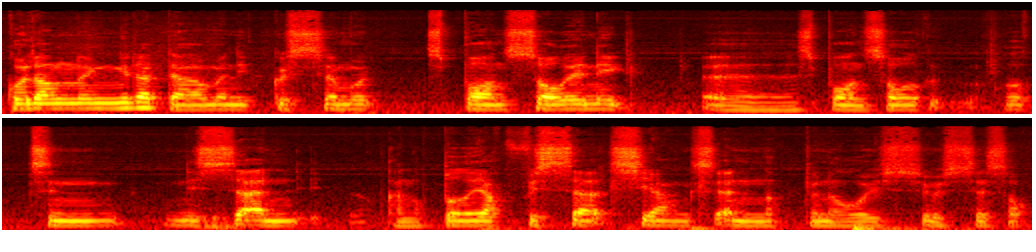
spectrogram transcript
qulарнангила тааманиккуссамут спонсориник э спонсортин ниссаан канерпериарфисса chance аннертунеруиссууссасоq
